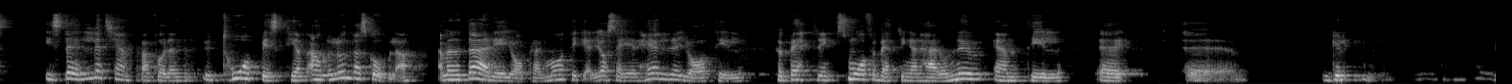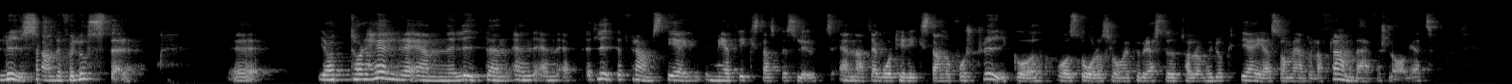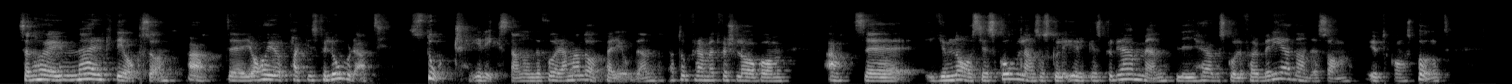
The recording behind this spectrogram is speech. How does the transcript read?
istället kämpa för en utopiskt helt annorlunda skola, Jag menar, där är jag pragmatiker. Jag säger hellre ja till förbättring, små förbättringar här och nu än till eh, eh, lysande förluster. Eh, jag tar hellre en liten, en, en, ett, ett litet framsteg med ett riksdagsbeslut än att jag går till riksdagen och får stryk och, och står och slår mig för bröstet och talar om hur duktig jag är som ändå la fram det här förslaget. Sen har jag ju märkt det också, att eh, jag har ju faktiskt förlorat stort i riksdagen under förra mandatperioden. Jag tog fram ett förslag om att eh, gymnasieskolan så skulle yrkesprogrammen bli högskoleförberedande som utgångspunkt.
